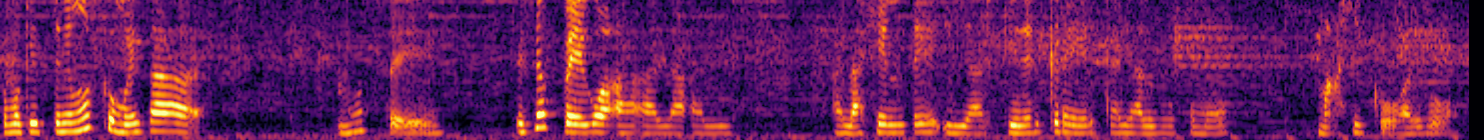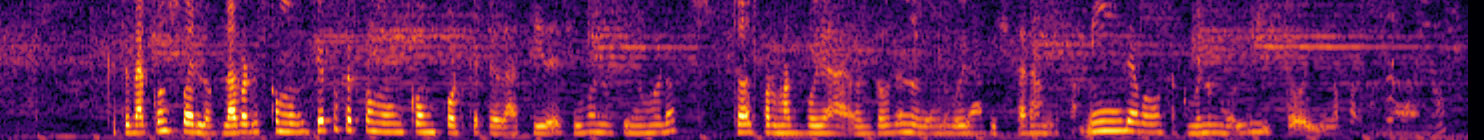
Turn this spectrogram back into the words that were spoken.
Como que tenemos como esa, no sé, ese apego a, la, a la gente y al querer creer que hay algo como mágico, algo que te da consuelo. La verdad es como, es cierto que es como un confort que te da a ti decir, bueno, si me muero, de todas formas voy a, el 2 de noviembre voy a visitar a mi familia, vamos a comer un bolito y no pasa nada, ¿no?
